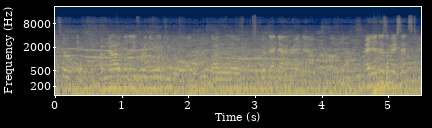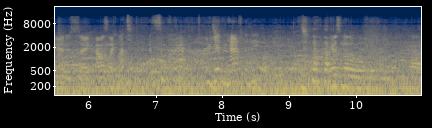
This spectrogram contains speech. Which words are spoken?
it's okay. I'm not a believer in the Wookiee rule. I will, I will put that down right now. Oh yeah. And it doesn't make sense to me. I just like I was like, what? That's some crap. You're getting half the deal. Here's another wolf uh,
